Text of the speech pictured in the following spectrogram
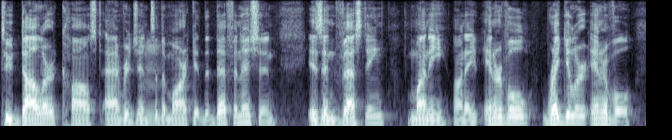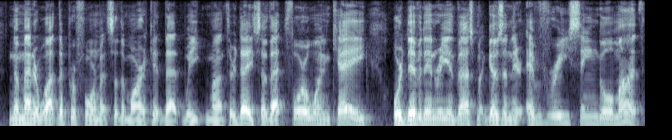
to dollar cost average into mm. the market. The definition is investing money on a interval, regular interval, no matter what the performance of the market that week, month, or day. So that 401k or dividend reinvestment goes in there every single month,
